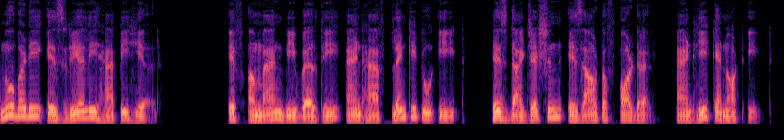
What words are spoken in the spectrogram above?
Nobody is really happy here. If a man be wealthy and have plenty to eat, his digestion is out of order and he cannot eat.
